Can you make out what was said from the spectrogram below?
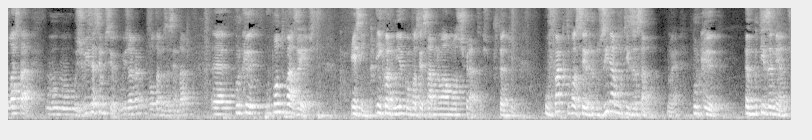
lá está, o, o juiz é sempre seu. Luís, agora voltamos a sentar, uh, porque o ponto base é este. É assim, em economia, como você sabe, não há almoços grátis. Portanto, o facto de você reduzir a amortização, não é? Porque amortiza menos,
